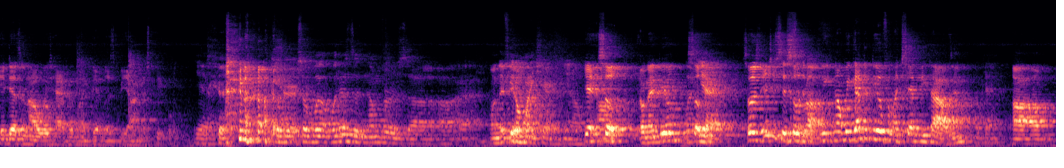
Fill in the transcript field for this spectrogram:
It doesn't always happen like that. Let's be honest, people. Yeah. Sure. so, so what, what is the numbers? Uh, uh, On if the you don't mind sharing, you know. Yeah. um, So on that deal, what- so yeah. So it's interesting. So the, we no, we got the deal for like seventy thousand. Okay. Um,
